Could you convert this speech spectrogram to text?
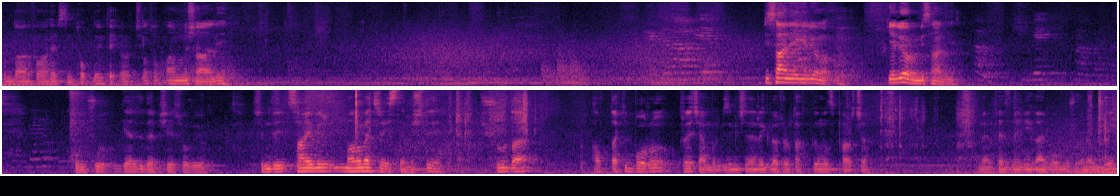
kundağını falan hepsini toplayayım tekrar çekeyim. Toplanmış hali. Bir saniye geliyor mu? Geliyorum bir saniye. Komşu geldi de bir şey soruyor. Şimdi sahibi manometre istemişti. Şurada alttaki boru pre-chamber. Bizim içine regülatör taktığımız parça. Menfez deliği kaybolmuş. Önemli değil.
